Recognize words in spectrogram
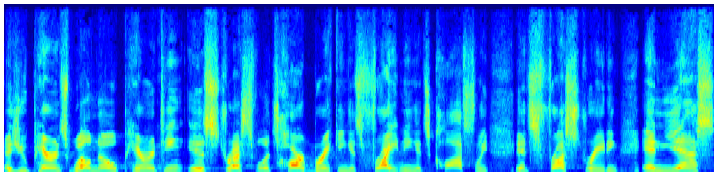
as you parents well know, parenting is stressful. It's heartbreaking. It's frightening. It's costly. It's frustrating. And yes,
